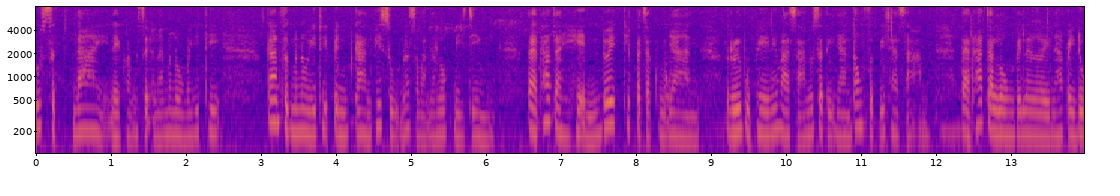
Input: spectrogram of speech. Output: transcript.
รู้สึกได้ในความรู้สึกอันนั้นมโนมยิทธิ การฝึกมโนยิทธิเป็นการพิสูจน์ว่าสวรรค์นรกมีจริง แต่ถ้าจะเห็นด้วยทิพจักขุญญาณหรือบุพเพนิวาสานุสติญาณต้องฝึกวิชาสามแต่ถ้าจะลงไปเลยนะไปดู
